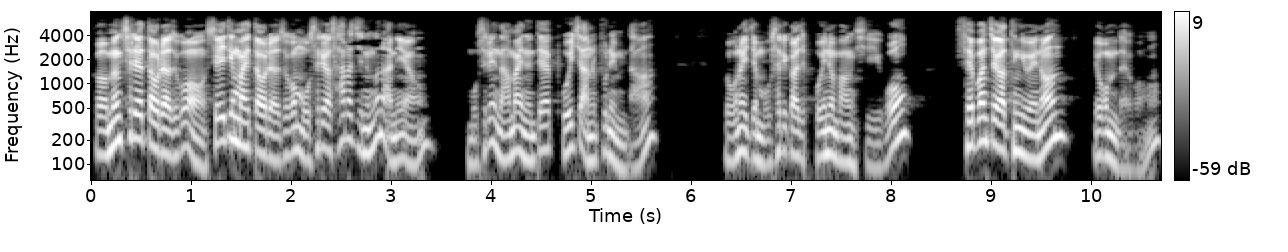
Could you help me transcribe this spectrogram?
그 음영 처리했다고 그래가지고 shading만 했다고 그래가지고 모서리가 사라지는 건 아니에요. 모서리 남아있는데 보이지 않을 뿐입니다. 요거는 이제 모서리까지 보이는 방식이고 세 번째 같은 경우에는 요겁니다. 이거.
